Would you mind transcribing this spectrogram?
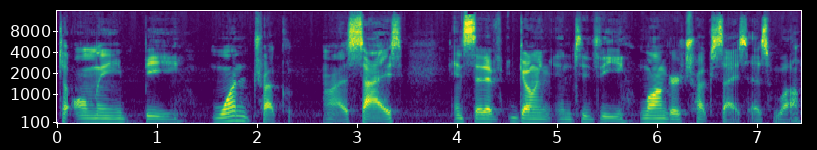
to only be one truck uh, size instead of going into the longer truck size as well.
